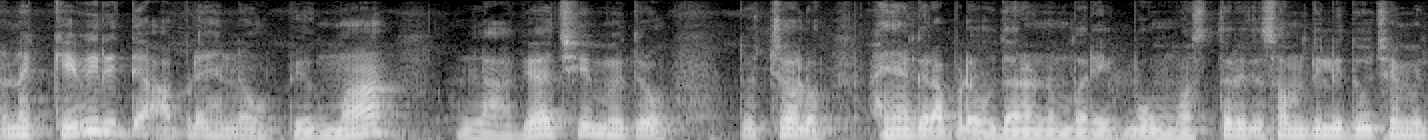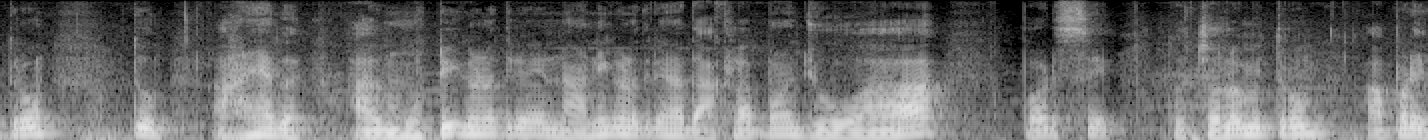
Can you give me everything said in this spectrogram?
અને કેવી રીતે આપણે એને ઉપયોગમાં લાવ્યા છે મિત્રો. તો ચલો, અહીંયા આગળ આપણે ઉદાહરણ નંબર એક બહુ મસ્ત રીતે સમજી લીધું છે મિત્રો. તો અહીંયા આગળ આ મોટી ગણતરી અને નાની ગણતરીના દાખલા પણ જોવા પડશે. તો ચલો મિત્રો, આપણે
